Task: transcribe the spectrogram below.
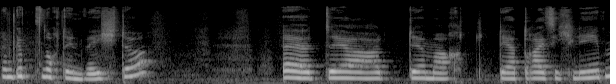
Dann gibt es noch den Wächter. Äh, der, der macht, der hat 30 Leben,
